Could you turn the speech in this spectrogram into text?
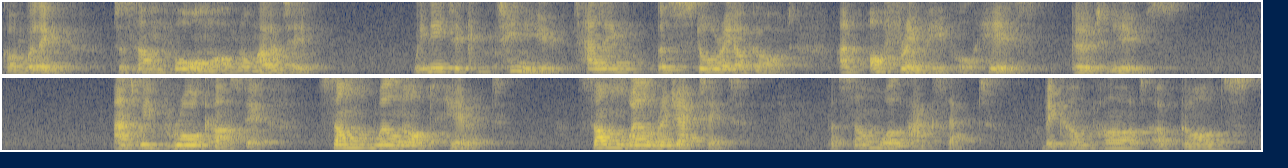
God willing, to some form of normality, we need to continue telling the story of God and offering people His good news. As we broadcast it, some will not hear it. Some will reject it, but some will accept, become part of God's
